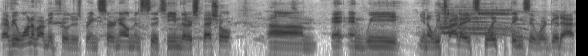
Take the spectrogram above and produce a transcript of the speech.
every one of our midfielders brings certain elements to the team that are special. Um, and, and, we, you know, we try to exploit the things that we're good at.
